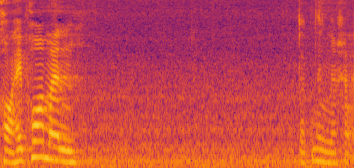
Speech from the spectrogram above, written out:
ขอให้พ่อมันแป๊บหนึ่งนะคะ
